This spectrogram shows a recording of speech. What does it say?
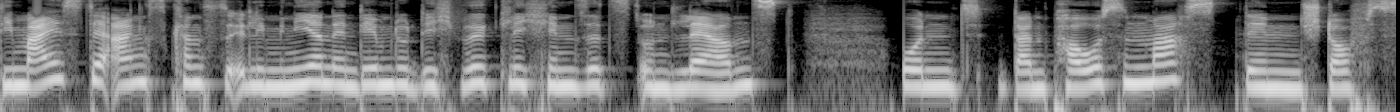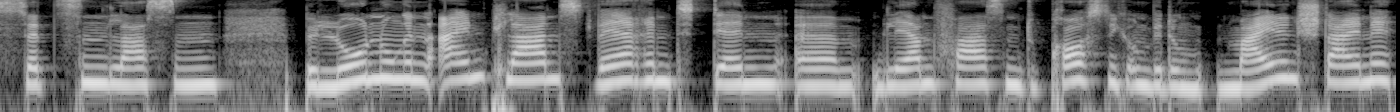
Die meiste Angst kannst du eliminieren, indem du dich wirklich hinsitzt und lernst und dann Pausen machst, den Stoff sitzen lassen, Belohnungen einplanst während den ähm, Lernphasen. Du brauchst nicht unbedingt Meilensteine,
